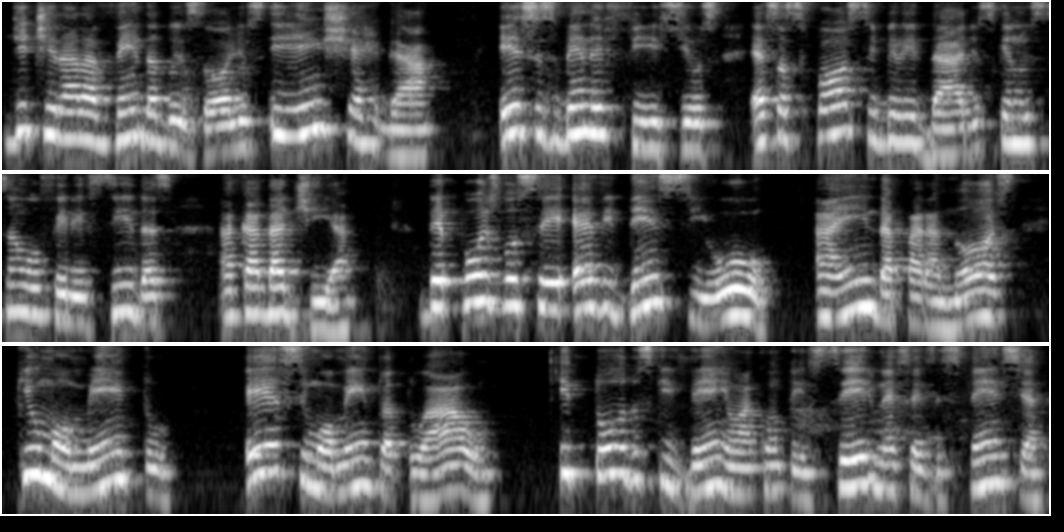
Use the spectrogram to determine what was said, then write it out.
de tirar a venda dos olhos e enxergar esses benefícios, essas possibilidades que nos são oferecidas a cada dia. Depois você evidenciou ainda para nós que o momento, esse momento atual, e todos que venham a acontecer nessa existência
